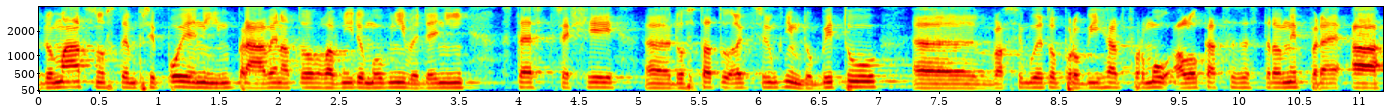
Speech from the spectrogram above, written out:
domácnostem připojeným právě na to hlavní domovní vedení z té střechy dostat tu elektřinu k ním do bytu. Vlastně bude to probíhat formou alokace ze strany PRE a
